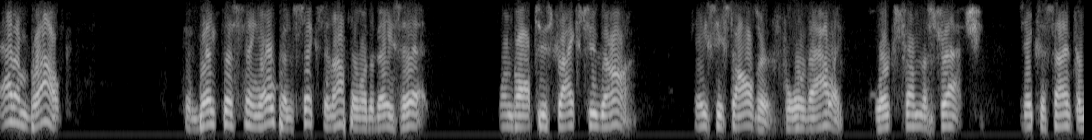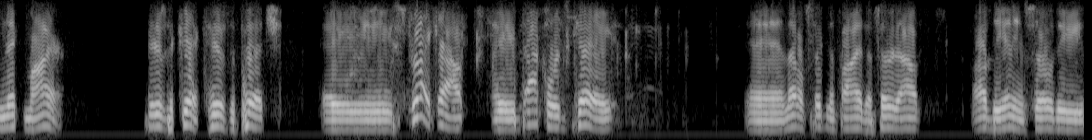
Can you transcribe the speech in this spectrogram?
Adam Brock. Can break this thing open six to nothing with a base hit. One ball, two strikes, two gone. Casey Stalzer for Valley. Works from the stretch. Takes a sign from Nick Meyer. Here's the kick. Here's the pitch. A strikeout, a backwards K. And that'll signify the third out of the inning. So the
